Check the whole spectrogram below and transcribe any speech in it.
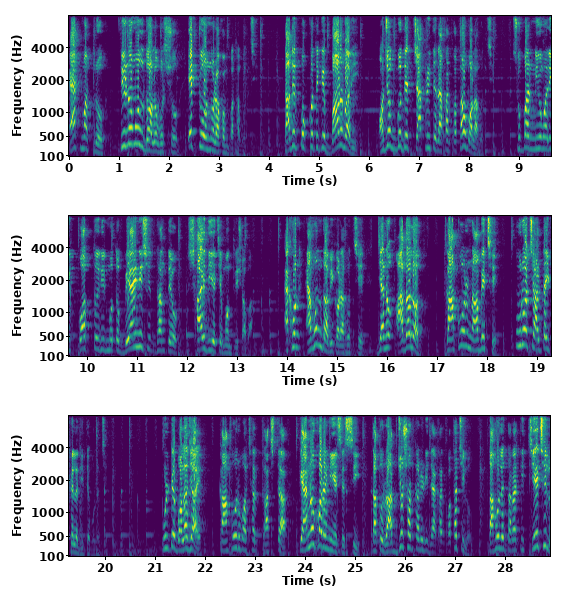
একমাত্র তৃণমূল দল অবশ্য একটু অন্যরকম কথা বলছে। তাদের পক্ষ থেকে বারবারই অযোগ্যদের চাকরিতে রাখার কথাও বলা হচ্ছে। সুপার নিউমারিক পদ তৈরির মতো বেআইনি সিদ্ধান্তেও সায় দিয়েছে মন্ত্রিসভা। এখন এমন দাবি করা হচ্ছে যেন আদালত কাঁকর না বেছে পুরো চালটাই ফেলে দিতে বলেছে। উল্টে বলা যায়, কাঁকর বাছার কাজটা কেন করেনি এসএসসি? তা তো রাজ্য সরকারেরই দেখার কথা ছিল। তাহলে তারা কি চেয়েছিল?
